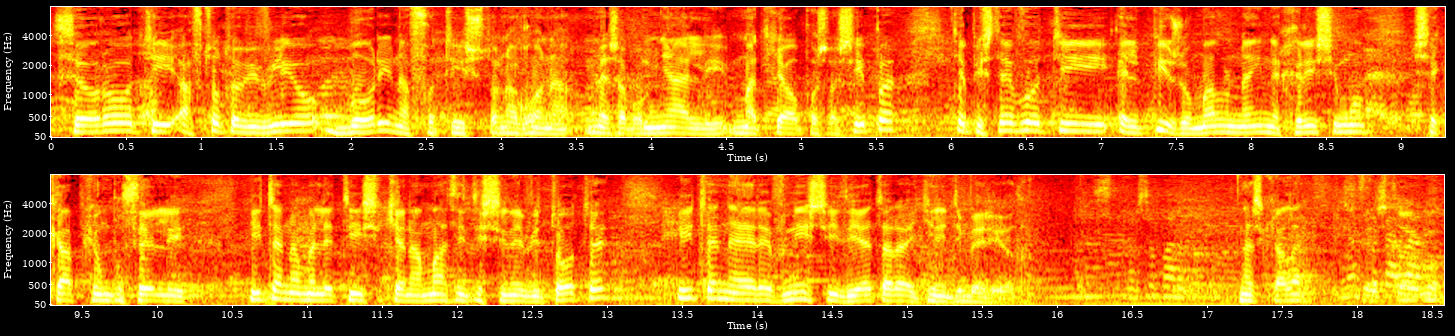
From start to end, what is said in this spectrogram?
Θεωρώ ότι αυτό το βιβλίο μπορεί να φωτίσει τον αγώνα μέσα από μια άλλη ματιά όπως σας είπα και πιστεύω ότι ελπίζω μάλλον να είναι χρήσιμο σε κάποιον που θέλει είτε να μελετήσει και να μάθει τι συνέβη τότε είτε να ερευνήσει ιδιαίτερα εκείνη την περίοδο. Ευχαριστώ πάρα πολύ. Να είσαι καλά. Ευχαριστώ εγώ.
